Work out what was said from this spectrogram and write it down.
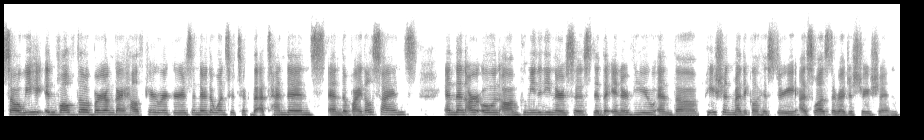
So we involved the barangay healthcare workers, and they're the ones who took the attendance and the vital signs. And then our own um, community nurses did the interview and the patient medical history, as well as the registration.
